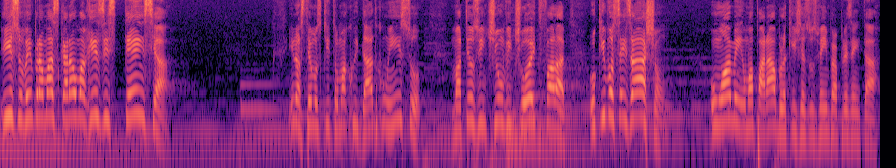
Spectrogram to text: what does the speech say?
Isso vem para mascarar uma resistência. E nós temos que tomar cuidado com isso. Mateus 21, 28 fala: O que vocês acham? Um homem, uma parábola que Jesus vem para apresentar,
